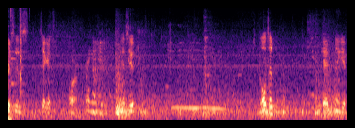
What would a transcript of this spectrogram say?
Where's his ticket? Or can I see it? Colton? Okay, thank you.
